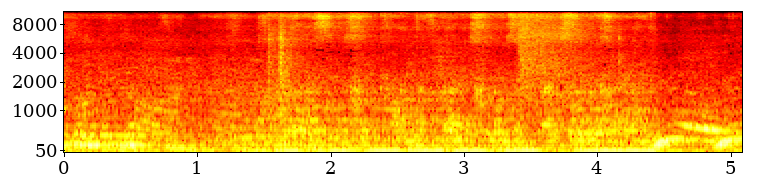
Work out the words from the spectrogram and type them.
Yo, yo.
